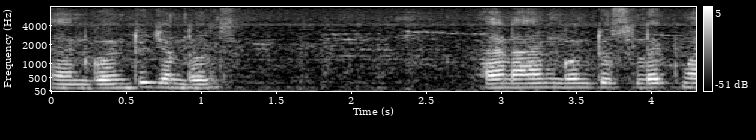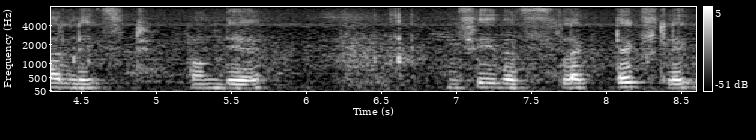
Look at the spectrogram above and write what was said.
And going to generals. And I am going to select my list from there. You see the select text list.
